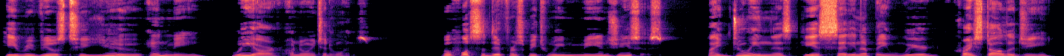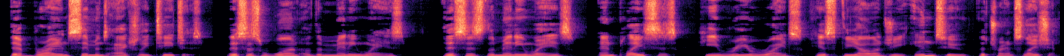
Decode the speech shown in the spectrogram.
he reveals to you and me, we are anointed ones. But what's the difference between me and Jesus? By doing this, he is setting up a weird Christology that Brian Simmons actually teaches. This is one of the many ways, this is the many ways and places he rewrites his theology into the translation.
